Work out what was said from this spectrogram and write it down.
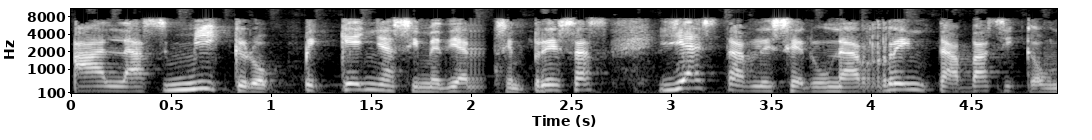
a las micro, pequeñas y medianas empresas y a establecer una renta básica universal,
